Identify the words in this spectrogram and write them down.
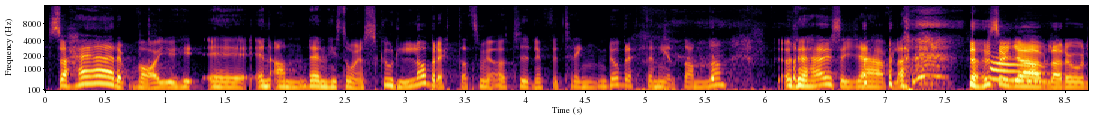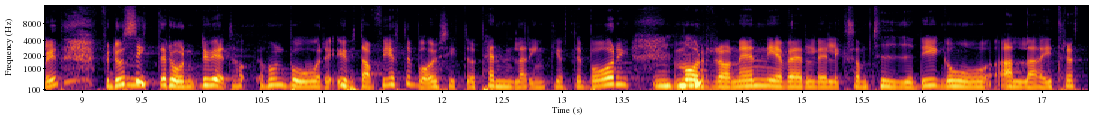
Så här var ju eh, en an, den historien skulle ha berättat som jag tydligen förträngde och berättade en helt annan. Och det här är så jävla, det här är så jävla roligt. För då sitter hon, du vet hon bor utanför Göteborg, sitter och pendlar in till Göteborg. Morgonen är väl liksom tidig och alla är trötta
